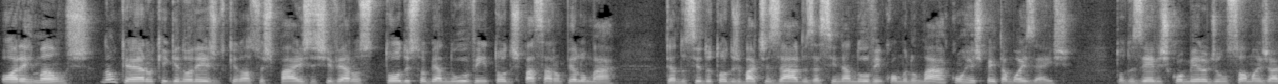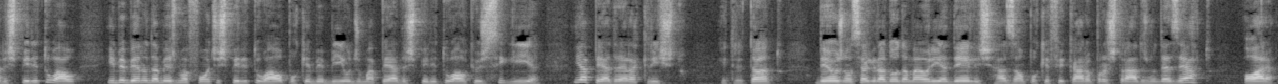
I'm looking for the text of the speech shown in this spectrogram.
Ora, irmãos, não quero que ignoreis que nossos pais estiveram todos sob a nuvem e todos passaram pelo mar tendo sido todos batizados, assim na nuvem como no mar, com respeito a Moisés. Todos eles comeram de um só manjar espiritual e beberam da mesma fonte espiritual, porque bebiam de uma pedra espiritual que os seguia, e a pedra era Cristo. Entretanto, Deus não se agradou da maioria deles, razão porque ficaram prostrados no deserto. Ora,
